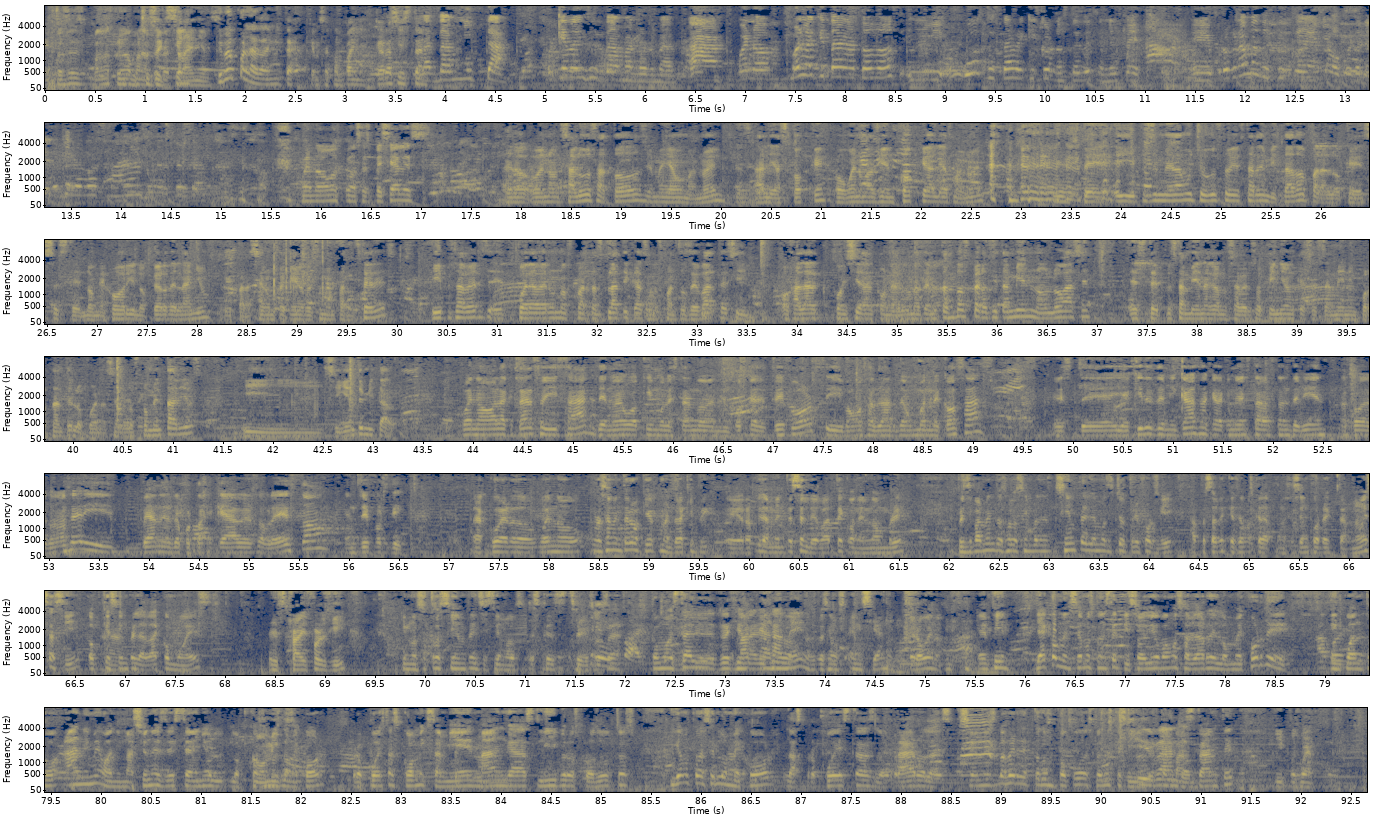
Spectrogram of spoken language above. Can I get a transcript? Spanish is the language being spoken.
Entonces, vamos primero con la extraños. Primero con la damita que nos acompaña, que ahora sí está. La damita. ¿Por qué no dices dama normal? Ah, bueno, hola, ¿qué tal a todos? Y un gusto estar aquí con ustedes en este eh, programa de fin de año, pero también tenemos más, más personas. Bueno, vamos con los especiales. Pero bueno, saludos a todos. Yo me llamo Manuel, alias Coque, o bueno, más bien Coque, alias Manuel. Este, y pues me da mucho gusto hoy estar de invitado para lo que es este, lo mejor y lo peor del año, para hacer un pequeño resumen para ustedes. Y pues a ver, eh, puede haber unas cuantas pláticas, unos cuantos debates y ojalá coincidan con algunas de nuestras dos, pero si también no lo hacen, este, pues también háganos saber su opinión, que eso es también importante, lo pueden hacer en los comentarios. Y siguiente invitado. Bueno, hola, ¿qué tal? Soy Isaac, de nuevo aquí molestando en el podcast de Triforce y vamos a hablar de un buen de cosas. Este, y aquí desde mi casa, que la comida está bastante bien, acabo de conocer y vean el reportaje que va a haber sobre esto en Triforce Geek. De acuerdo. Bueno, precisamente lo que quiero comentar aquí eh, rápidamente es el debate con el nombre. Principalmente solo siempre, siempre le hemos dicho Triforce Geek, a pesar de que sabemos que la pronunciación correcta no es así, o que siempre la da como es. Es Triforce Geek. Y nosotros siempre insistimos, es que es Triforce. O sea, como está el regionalizado, nosotros decimos MC Anime. Pero bueno, en fin, ya comencemos con este episodio. Vamos a hablar de lo mejor de, en cuanto a anime o animaciones de este año, lo que es lo mejor. Propuestas, cómics también, mangas, libros, productos. Digamos que va a ser lo mejor, las propuestas, lo raro, las decepciones. Va a haber de todo un poco, esperemos que se diviertan bastante. Y pues bueno.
